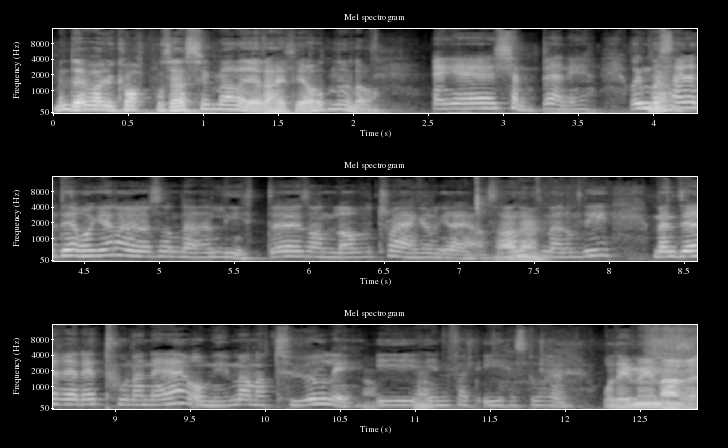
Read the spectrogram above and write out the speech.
Men det var jo kort prosessing, Mari. Er det helt i orden, eller? Jeg er kjempeenig. Og jeg må Ja. si at der òg er det jo sånn der lite sånn love triangle-greier sant, Ja, mellom de. Men der er det tona ned og mye mer naturlig i, innfelt i historien. Og det er mye mer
